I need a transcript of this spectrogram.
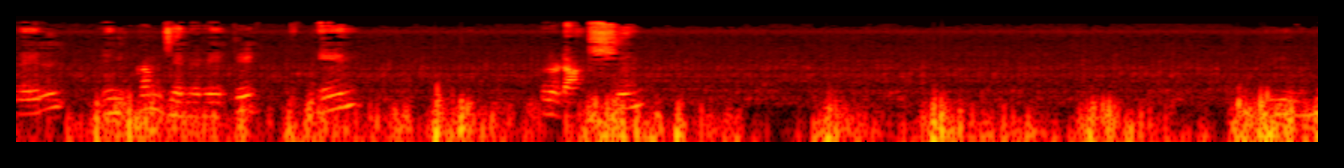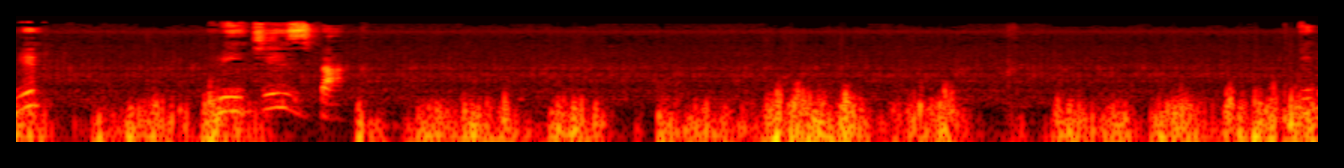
will income generated in production. Unit reaches back. It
